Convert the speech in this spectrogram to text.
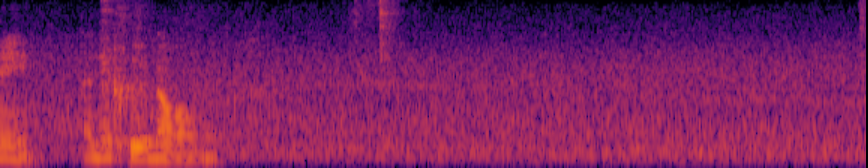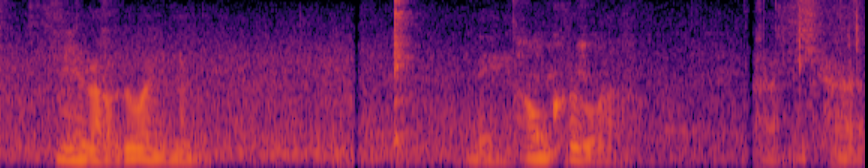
นี่ อันนี้คือน้อง มีเราด้วยหนึ่งนี่ห้องครัวอาหารให้ทาน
